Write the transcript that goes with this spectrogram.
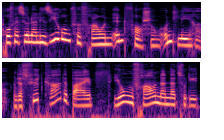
Professionalisierung für Frauen in Forschung und Lehre. Und das führt gerade bei jungen Frauen dann dazu, die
